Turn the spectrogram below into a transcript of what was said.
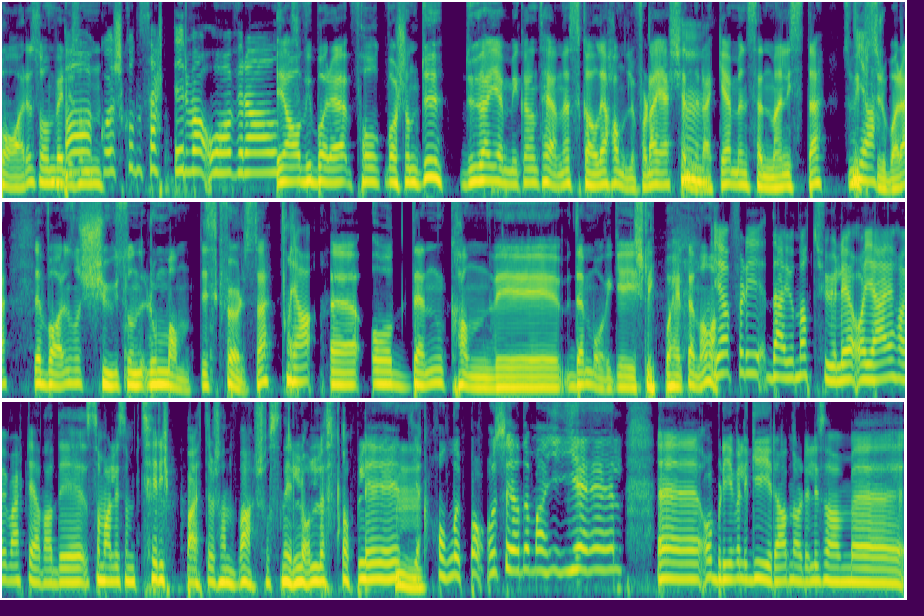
var en sånn veldig sånn Bakgårdskonserter var overalt. ja, og vi bare, folk var sånn Du, du er hjemme i karantene, skal jeg handle for deg? Jeg kjenner deg ikke, men send meg en liste. Så vippser Mm. Du bare. Det var en sånn sjukt sånn romantisk følelse. Ja. Eh, og den kan vi Den må vi ikke gi slipp på helt ennå, da. ja, fordi det er jo naturlig, og jeg har jo vært en av de som har liksom trippa etter sånn Vær så snill og løsne opp litt, Mm. jeg holder på å kjede meg i hjel. Eh, og blir veldig gira når det liksom eh,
